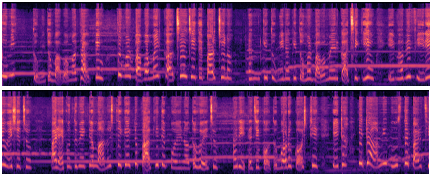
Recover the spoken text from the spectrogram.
তুমি তুমি তো বাবা মা থাকতেও তোমার বাবা মায়ের কাছেও যেতে পারছ না। এমনকি তুমি নাকি তোমার বাবা মায়ের কাছে গিয়েও এভাবে ফিরেও এসেছ। আর এখন তুমি একটা মানুষ থেকে একটা পাখিতে পরিণত হয়েছো। আর এটা যে কত বড় কষ্টের, এটা এটা আমি বুঝতে পারছি,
